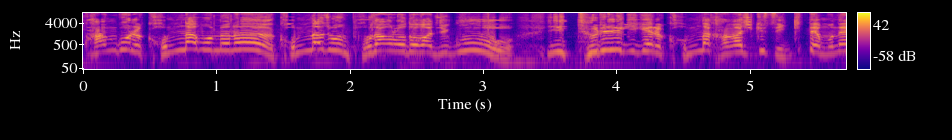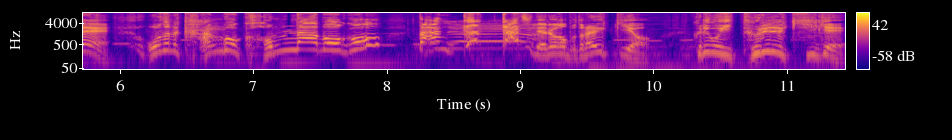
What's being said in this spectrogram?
광고를 겁나 보면은 겁나 좋은 보상을 얻어가지고 이 드릴 기계를 겁나 강화시킬 수 있기 때문에 오늘은 광고 겁나 보고 땅 끝까지 내려가 보도록 할게요 그리고 이 드릴 기계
